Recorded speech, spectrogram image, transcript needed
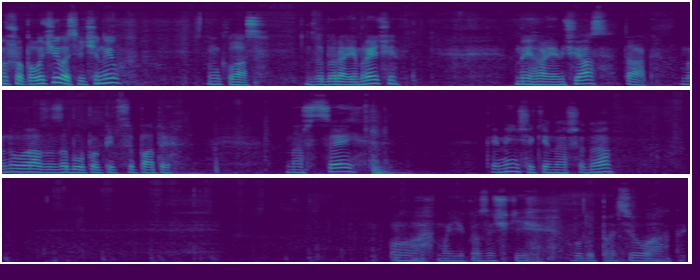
Ну що, вийшло, відчинив. Ну клас. Забираємо речі. Не гаємо час. Так, минулого разу забув попідсипати наш цей. Камінчики наші, да? О, мої козачки будуть працювати.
